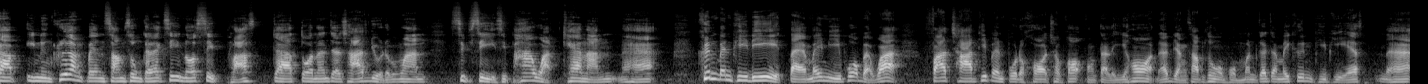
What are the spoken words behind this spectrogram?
กับอีกหนึ่งเครื่องเป็น Samsung Galaxy Note 10 Plus จะตัวนั้นจะชาร์จอยู่ประมาณ 14-15 วัตต์แค่นั้นนะฮะ ขึ้นเป็น PD แต่ไม่มีพวกแบบว่าฟาชาร์จที่เป็นโปรโตคอลเฉพาะของแต่ละยี่ห้อนะครับ อย่าง Samsung ของผมมันก็จะไม่ขึ้น PPS นะฮะ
